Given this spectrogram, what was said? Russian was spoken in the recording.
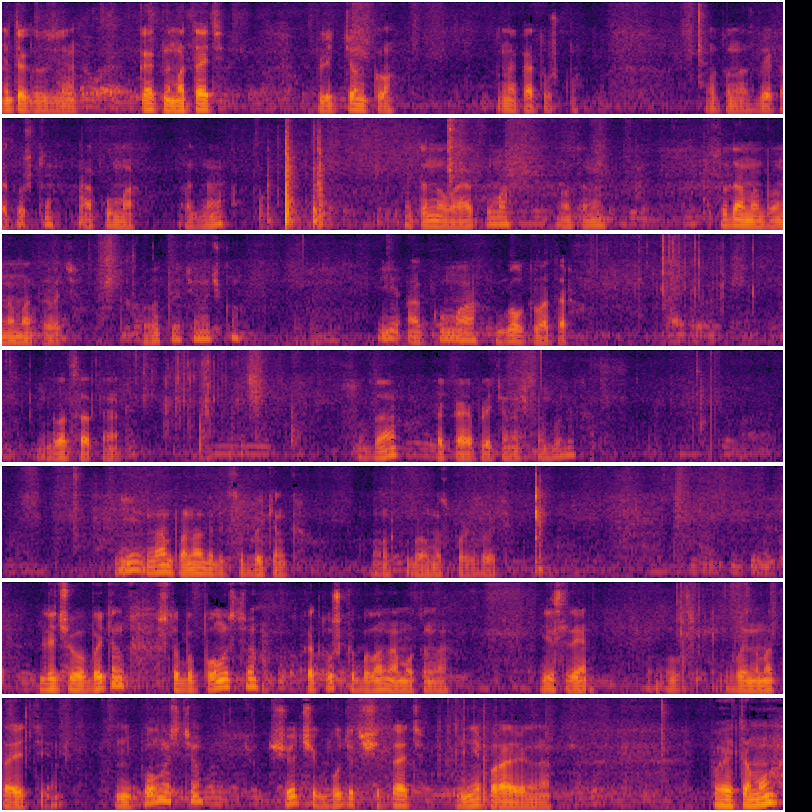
Итак, друзья, как намотать плетенку на катушку. Вот у нас две катушки. Акума одна. Это новая акума. Вот она. Сюда мы будем наматывать вот плетеночку. И акума Gold Water. Двадцатая. Сюда такая плетеночка будет. И нам понадобится backing. Вот, будем использовать. Для чего backing? Чтобы полностью катушка была намотана. Если вы намотаете не полностью, счетчик будет считать неправильно. Поэтому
